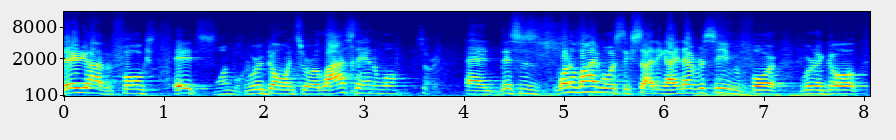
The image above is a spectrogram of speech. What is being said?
There you have it, folks. It's One more. we're going to our last animal. Sorry. And this is one of my most exciting I never seen before. We're gonna go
